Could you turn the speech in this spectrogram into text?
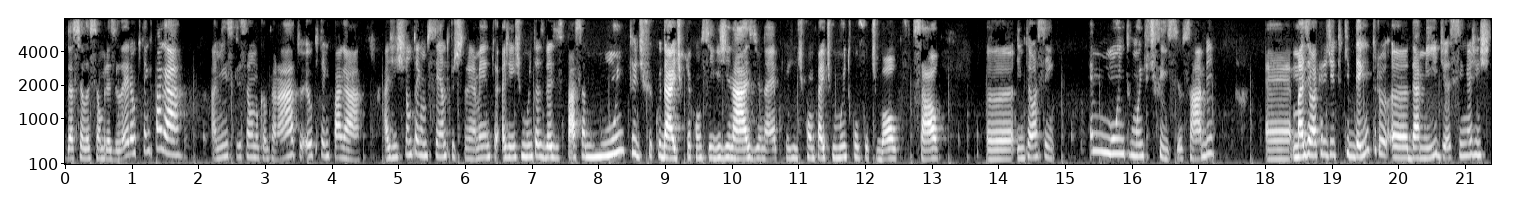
da seleção brasileira é o que tem que pagar. a minha inscrição no campeonato, eu que tenho que pagar. A gente não tem um centro de treinamento, a gente muitas vezes passa muita dificuldade para conseguir ginásio, né? Porque a gente compete muito com futebol, futsal. Uh, então, assim, é muito, muito difícil, sabe? É, mas eu acredito que dentro uh, da mídia, assim, a gente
